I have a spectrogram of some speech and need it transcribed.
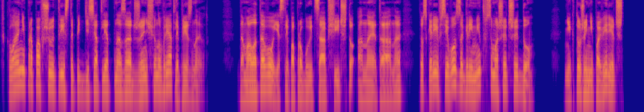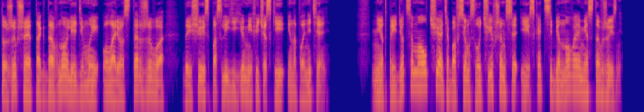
В клане пропавшую 350 лет назад женщину вряд ли признают. Да мало того, если попробует сообщить, что она — это она, то, скорее всего, загремит в сумасшедший дом. Никто же не поверит, что жившая так давно леди Мэй Олариостер жива, да еще и спасли ее мифические инопланетяне. Нет, придется молчать обо всем случившемся и искать себе новое место в жизни.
